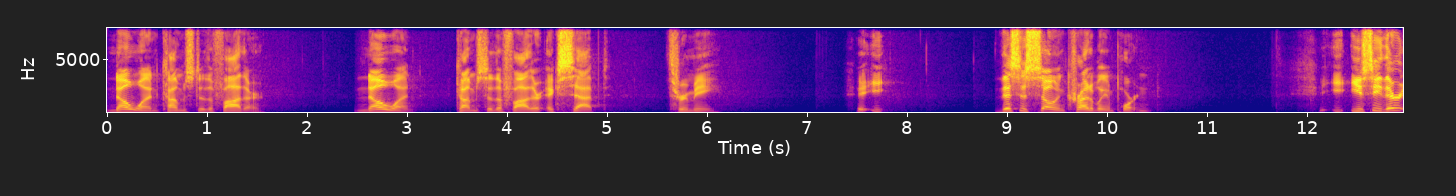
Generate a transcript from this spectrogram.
No one comes to the Father. No one comes to the Father except through me. This is so incredibly important. You see, there,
